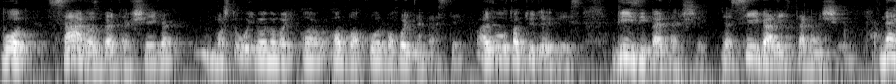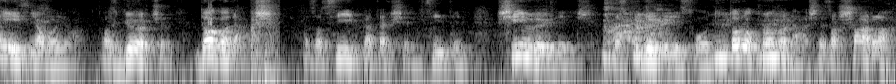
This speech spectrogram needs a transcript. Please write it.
Volt száraz betegségek, most úgy mondom, hogy abba a korban hogy nevezték. Ez volt a tüdővész, vízi betegség, ez szívelégtelenség, nehéz nyavaja, az görcsök, dagadás, az a szívbetegség szintén, sínlődés, ez tüdővész volt, torokragadás, ez a sárla,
